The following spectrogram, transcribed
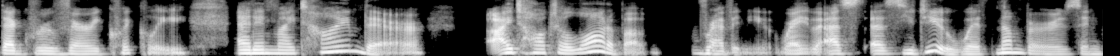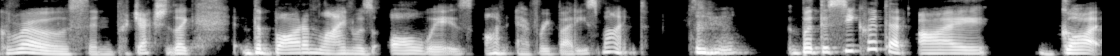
that grew very quickly. And in my time there, I talked a lot about revenue right? As as you do with numbers and growth and projections like the bottom line was always on everybody's mind. Mm-hmm. but the secret that i got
